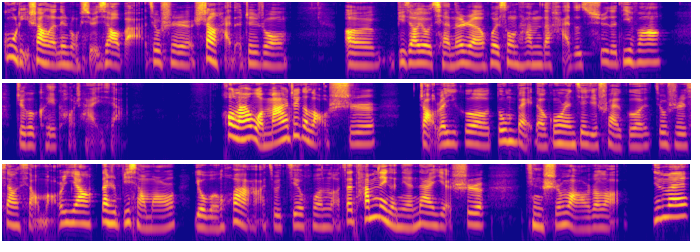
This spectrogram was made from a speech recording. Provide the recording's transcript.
故里上的那种学校吧，就是上海的这种。呃，比较有钱的人会送他们的孩子去的地方，这个可以考察一下。后来我妈这个老师找了一个东北的工人阶级帅哥，就是像小毛一样，但是比小毛有文化哈，就结婚了。在他们那个年代也是挺时髦的了，因为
